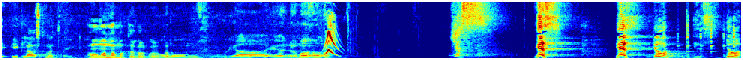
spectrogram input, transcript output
ए, एक लास्ट मंथ राइट ओ मामा कर कर कर कर। ओम सूर्याय नमः। यस यस यस क्या हुआ? यस क्या हुआ?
